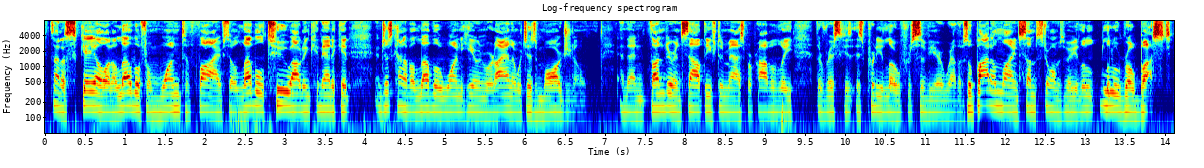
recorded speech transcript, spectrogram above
It's on a scale on a level from one to five. So level two out in Connecticut and just kind of a level one here in Rhode Island, which is marginal. And then thunder in southeastern Mass, but probably the risk is, is, pretty low for severe weather. So bottom line, some storms may be a little, little robust.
